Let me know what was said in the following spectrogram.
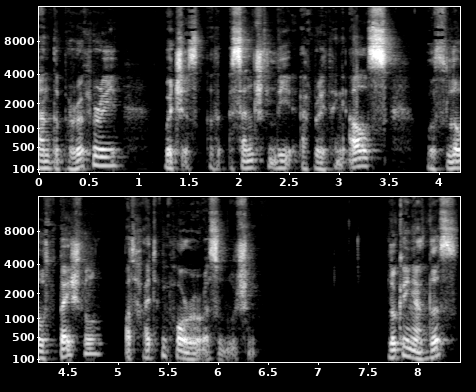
and the periphery, which is essentially everything else, with low spatial but high temporal resolution. Looking at this,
